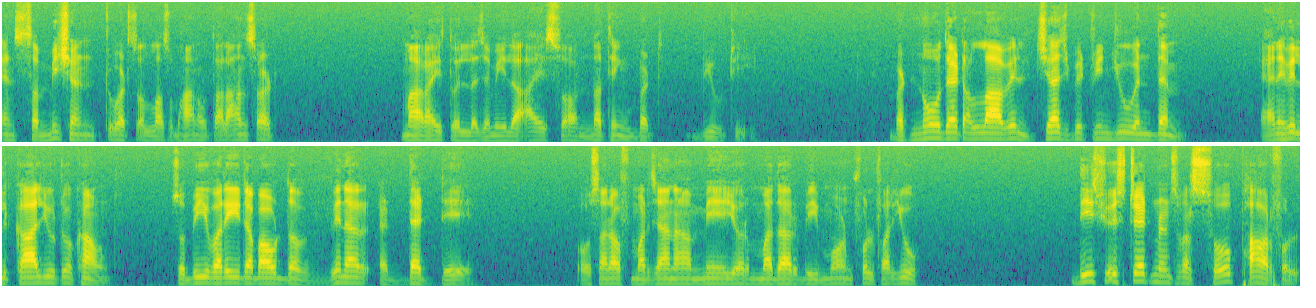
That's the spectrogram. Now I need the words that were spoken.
and submission towards Allah subhanahu wa ta'ala answered, Maraitu illa jamila, I saw nothing but beauty. But know that Allah will judge between you and them, and He will call you to account. So be worried about the winner at that day. O son of Marjana, may your mother be mournful for you. These few statements were so powerful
